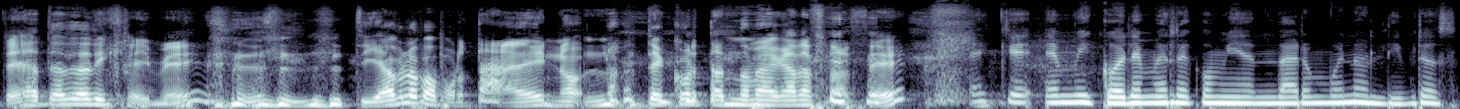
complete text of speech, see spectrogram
Déjate de disclaimer, ¿eh? Te hablo para aportar, ¿eh? No, no estés cortándome a cada frase, ¿eh? Es que en mi cole me recomendaron buenos libros.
